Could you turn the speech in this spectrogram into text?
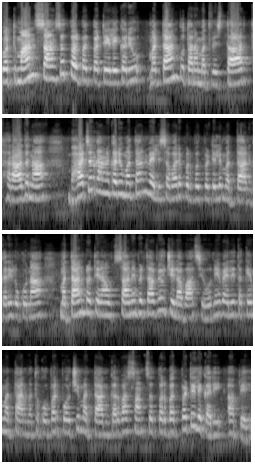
વર્તમાન સાંસદ પરબત પટેલે કર્યું મતદાન. પોતાના મત વિસ્તાર થરાદના ભાચર ગામે કર્યું મતદાન. વહેલી સવારે પરબત પટેલે મતદાન કરી લોકોના મતદાન પ્રત્યેના ઉત્સાહને બિરદાવ્યો. જિલ્લાવાસીઓને વહેલી તકે મતદાન મથકો પર પહોંચી મતદાન કરવા સાંસદ પરબત પટેલે કરી અપીલ.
